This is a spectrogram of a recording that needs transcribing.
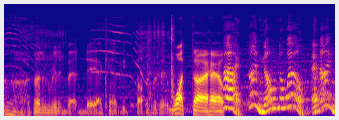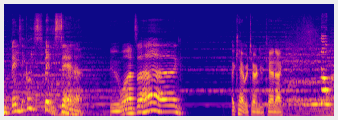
Oh, I've had a really bad day. I can't be bothered with it. What the hell? Hi, I'm Noel Noel, and I'm basically Space Santa. Who wants a hug? I can't return you, can I? Nope.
